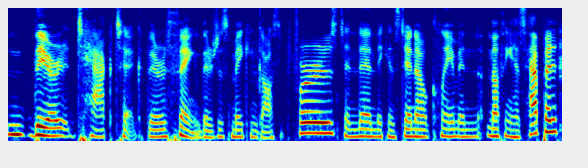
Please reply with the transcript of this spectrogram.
their tactic, their thing. They're just making gossip first and then they can stand out, claim, and nothing has happened.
